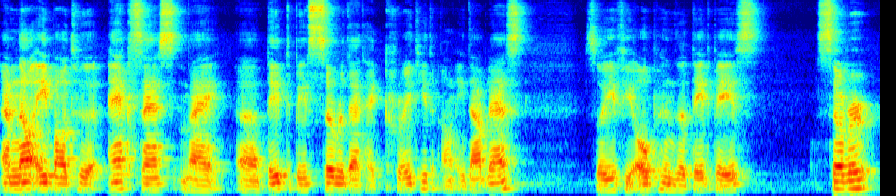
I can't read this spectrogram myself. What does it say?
I'm now able to access my uh, database server that I created on AWS. So if you open the database server,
